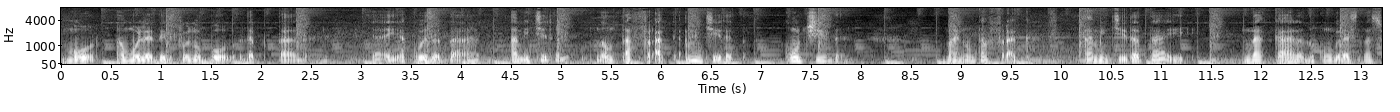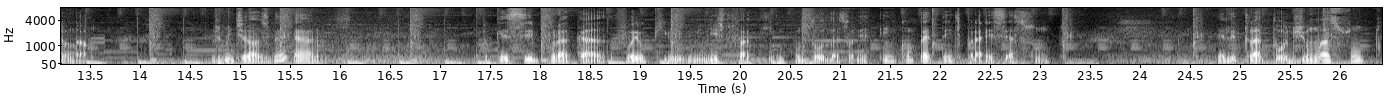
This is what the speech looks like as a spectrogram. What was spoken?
Moro, a mulher dele foi no bolo, a deputada. E aí a coisa tá. A mentira não tá fraca. A mentira tá contida. Mas não tá fraca. A mentira tá aí. Na cara do Congresso Nacional. Os mentirosos ganharam. Porque se por acaso foi o que o ministro Fachin, com toda a sua incompetente para esse assunto, ele tratou de um assunto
